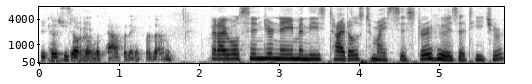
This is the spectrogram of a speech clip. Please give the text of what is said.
because you don't know what's happening for them. But I will send your name and these titles to my sister, who is a teacher,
